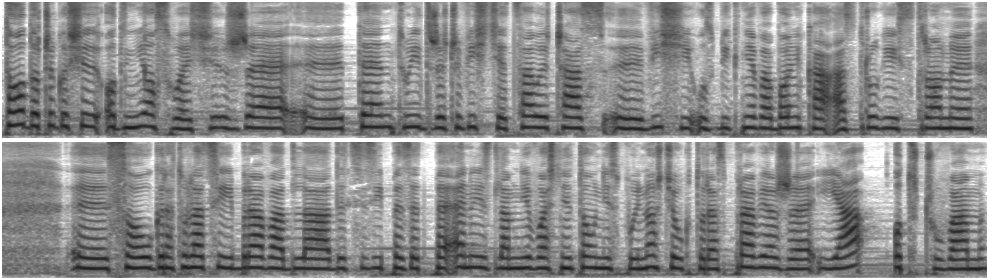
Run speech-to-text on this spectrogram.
to, do czego się odniosłeś, że e, ten tweet rzeczywiście cały czas e, wisi u Zbigniewa Bońka, a z drugiej strony są gratulacje i brawa dla decyzji PZPN, jest dla mnie właśnie tą niespójnością, która sprawia, że ja odczuwam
